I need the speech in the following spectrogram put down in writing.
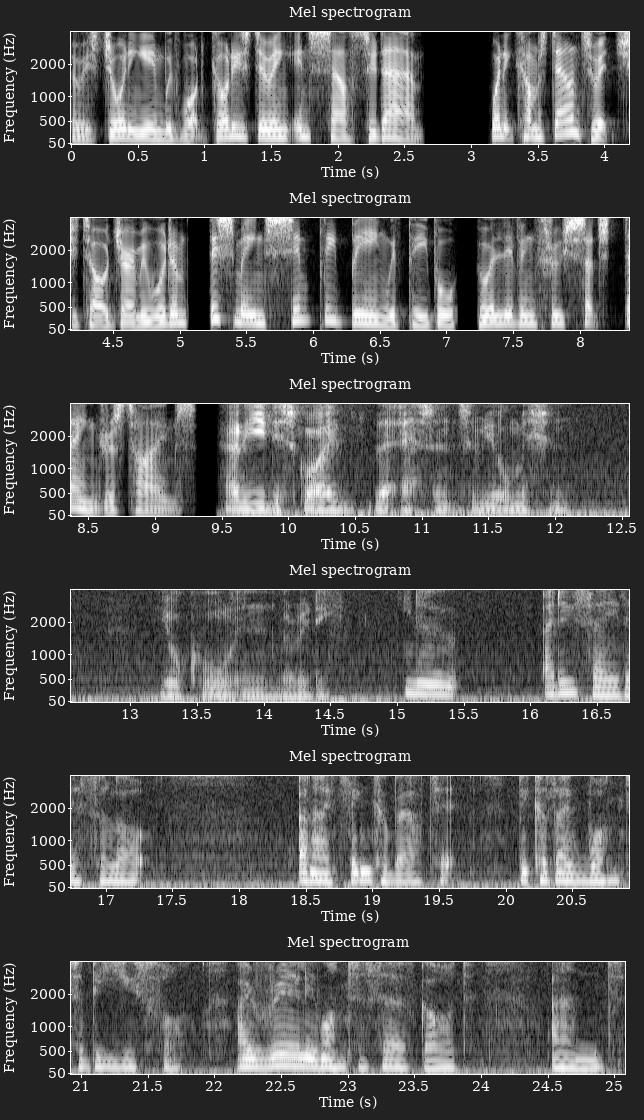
who is joining in with what God is doing in South Sudan. When it comes down to it, she told Jeremy Woodham, this means simply being with people who are living through such dangerous times. How do you describe the essence of your mission, your call in Maridi? You know, I do say this a lot, and I think about it because I want to be useful. I really want to serve God, and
